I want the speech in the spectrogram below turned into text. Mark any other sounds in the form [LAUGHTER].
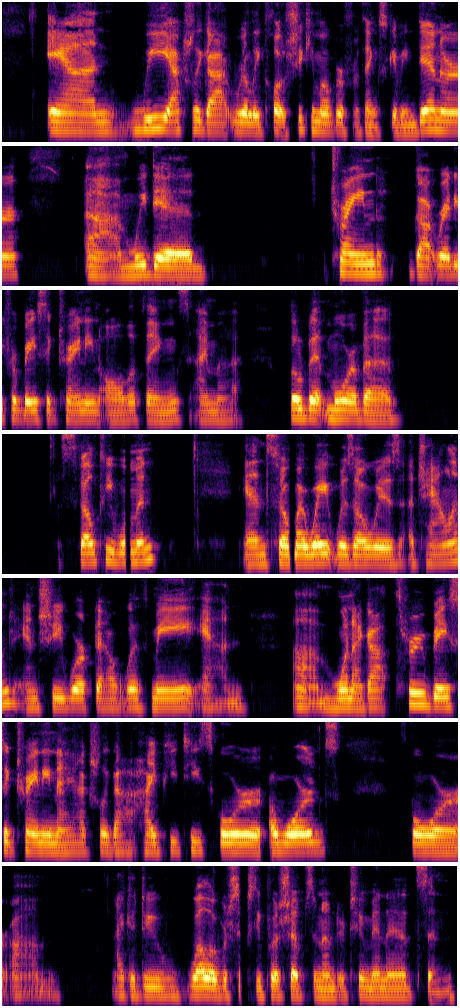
and we actually got really close. She came over for Thanksgiving dinner. Um, we did trained got ready for basic training, all the things. I'm a little bit more of a svelty woman. And so my weight was always a challenge, and she worked out with me. And um, when I got through basic training, I actually got high PT score awards for um, I could do well over 60 push ups in under two minutes. And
